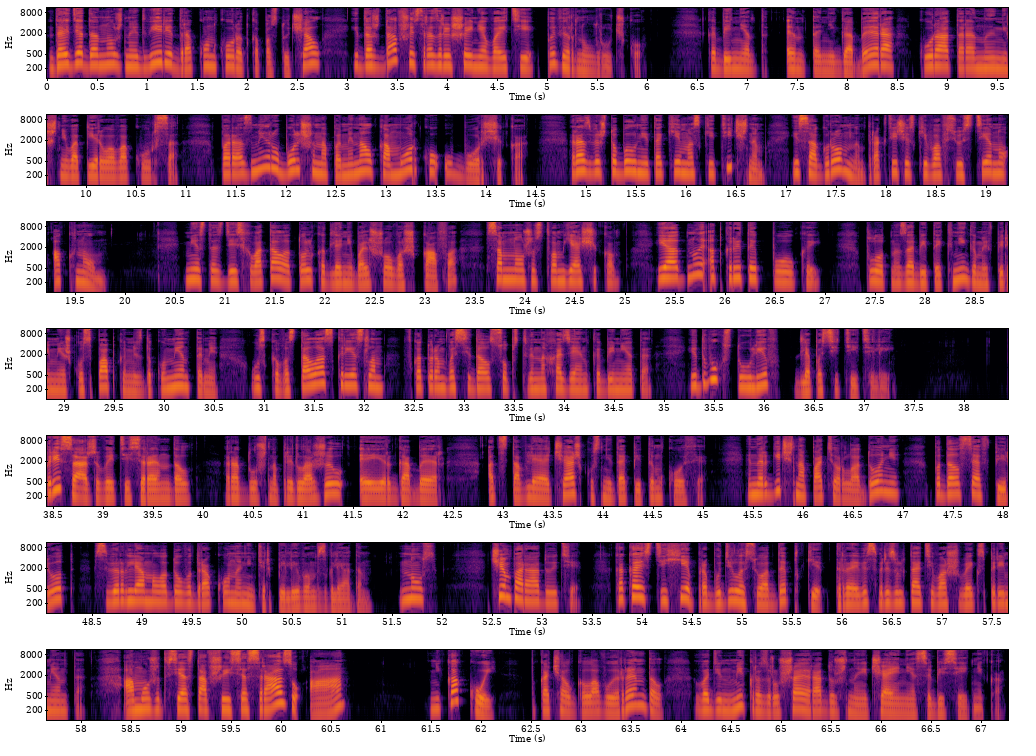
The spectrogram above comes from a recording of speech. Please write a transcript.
Дойдя до нужной двери, дракон коротко постучал и, дождавшись разрешения войти, повернул ручку. Кабинет Энтони Габера, куратора нынешнего первого курса, по размеру больше напоминал коморку уборщика, разве что был не таким аскетичным и с огромным, практически во всю стену, окном. Места здесь хватало только для небольшого шкафа со множеством ящиков и одной открытой полкой, плотно забитой книгами вперемешку с папками с документами, узкого стола с креслом, в котором восседал, собственно, хозяин кабинета, и двух стульев для посетителей. «Присаживайтесь, Рэндалл», — радушно предложил Эйр Габер, отставляя чашку с недопитым кофе. Энергично потер ладони, подался вперед, сверля молодого дракона нетерпеливым взглядом. «Ну-с, чем порадуете? Какая стихия пробудилась у адептки Трэвис в результате вашего эксперимента? А может, все оставшиеся сразу, а?» «Никакой», — покачал головой Рэндалл, в один миг разрушая радужные чаяния собеседника.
